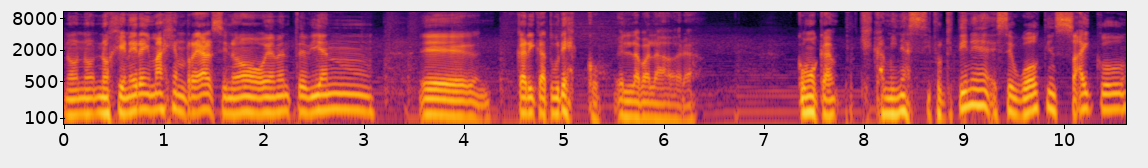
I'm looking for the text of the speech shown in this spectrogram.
No, no, no genera imagen real, sino obviamente bien eh, caricaturesco en la palabra. Como que camina así, porque tiene ese walking cycle.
